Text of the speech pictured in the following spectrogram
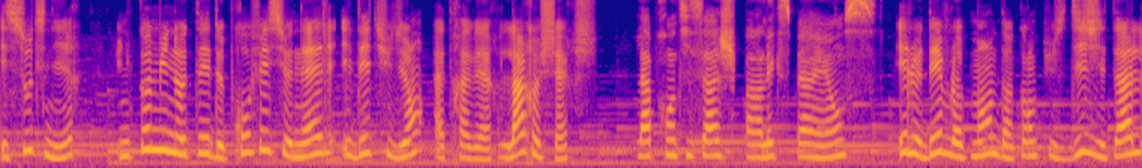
et soutenir une communauté de professionnels et d'étudiants à travers la recherche, l'apprentissage par l'expérience et le développement d'un campus digital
